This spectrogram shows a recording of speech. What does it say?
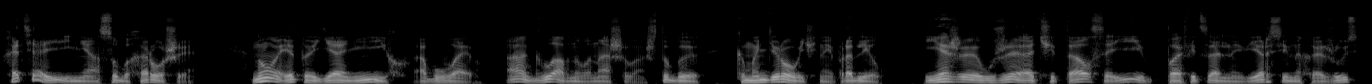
хотя и не особо хорошие. Но это я не их обуваю, а главного нашего, чтобы командировочные продлил. Я же уже отчитался и по официальной версии нахожусь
